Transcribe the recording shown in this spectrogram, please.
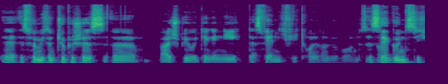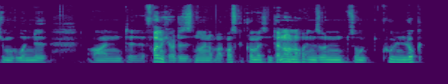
äh, ist für mich so ein typisches äh, Beispiel, wo ich denke, nee, das wäre nicht viel teurer geworden. Das ist Ja. sehr günstig im Grunde. Und äh, freue mich auch, dass es neu nochmal rausgekommen ist und dann Mhm. auch noch in so einem so einem coolen Look,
